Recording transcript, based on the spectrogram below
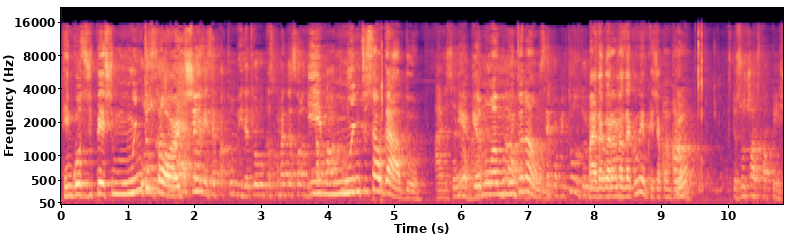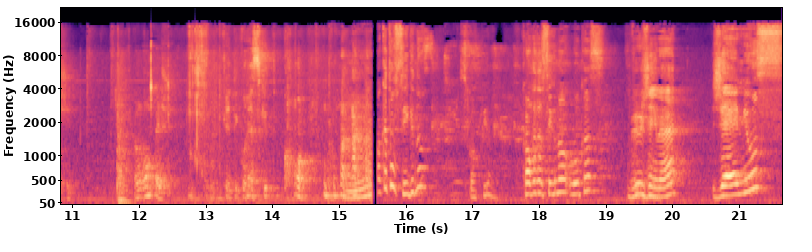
tem gosto de peixe muito O não é forte referência pra comida, que o Lucas come até sola do e sapato. muito salgado. Ah, você não. Eu, eu não amo muito, não. Você come tudo? Mas agora nós vamos comer, porque já comprou. Eu sou chato pra peixe. Eu não como peixe. Quem te conhece que tu come. Qual que é teu signo? Escorpião. Qual que é teu signo, Lucas? Virgem, né? Gêmeos,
